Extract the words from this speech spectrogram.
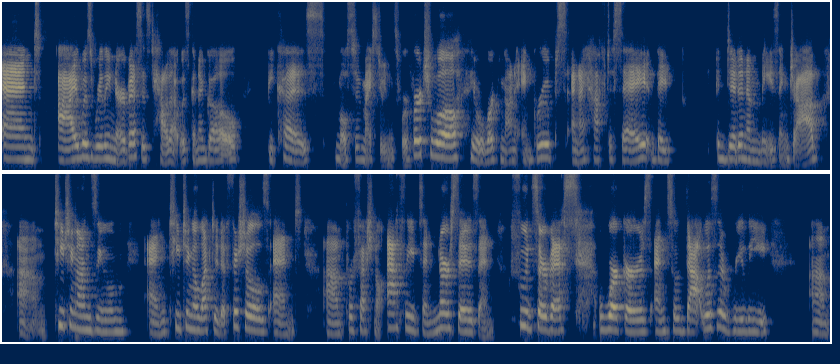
and I was really nervous as to how that was going to go because most of my students were virtual, they were working on it in groups. And I have to say, they did an amazing job um, teaching on Zoom and teaching elected officials and um, professional athletes and nurses and food service workers. And so that was a really, um,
